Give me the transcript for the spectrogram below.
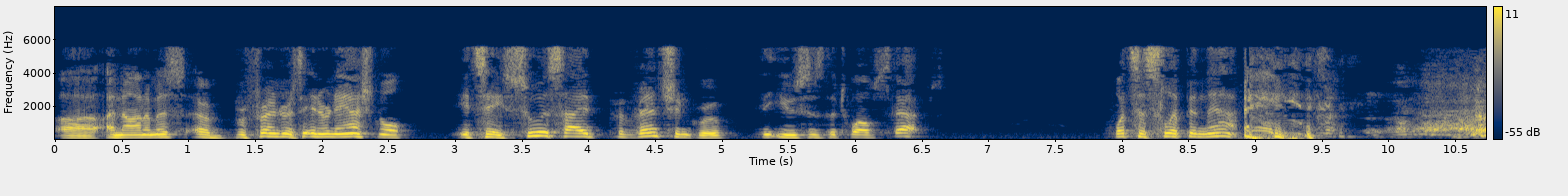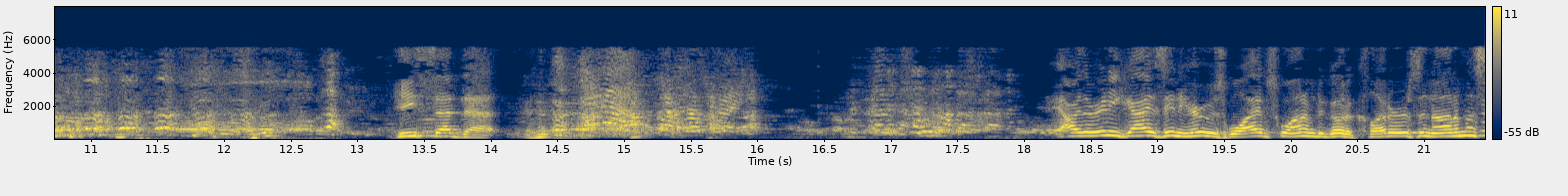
uh, Anonymous, uh, Befrienders International? It's a suicide prevention group that uses the 12 steps. What's a slip in that? he said that. Are there any guys in here whose wives want them to go to Clutters Anonymous?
